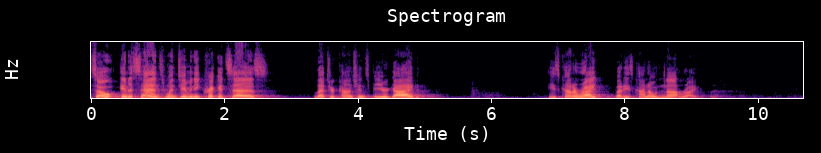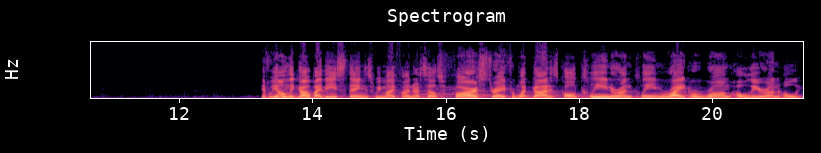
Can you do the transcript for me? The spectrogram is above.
So, in a sense, when Jiminy Cricket says, let your conscience be your guide, he's kind of right, but he's kind of not right. If we only go by these things, we might find ourselves far astray from what God has called clean or unclean, right or wrong, holy or unholy.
